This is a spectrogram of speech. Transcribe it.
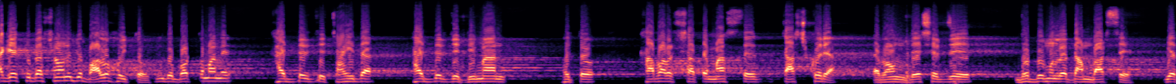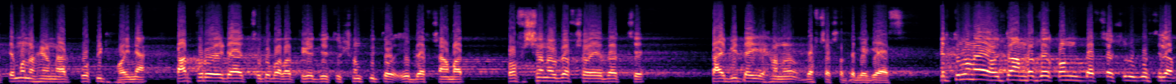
আগে একটু ব্যবসা বাণিজ্য ভালো হইতো, কিন্তু বর্তমানে খাদ্যের যে চাহিদা, খাদ্যের যে ডিমান্ড, হয়তো খাবারের সাথে মাছের চাষ করে এবং দেশের যে দ্রব্যমূল্যের দাম বাড়ছে যে তেমন হয় না প্রফিট হয় না। তারপরেও এটা ছোটবেলা থেকে যেহেতু শঙ্কিত এই ব্যবসা আমার প্রফেশনাল ব্যবসা হয়ে যাচ্ছে, তাই বিদায় এখনও ব্যবসার সাথে লেগে আছে। এর তুলনায় হয়তো আমরা যখন ব্যবসা শুরু করছিলাম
